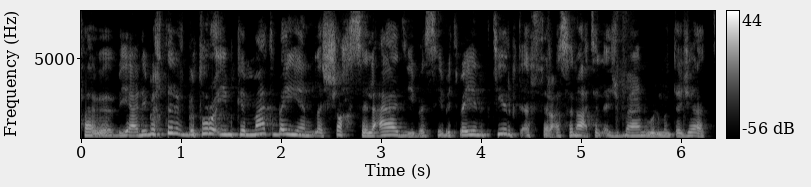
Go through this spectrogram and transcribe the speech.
فيعني بيختلف بطرق يمكن ما تبين للشخص العادي بس هي بتبين كثير بتأثر على صناعة الأجبان والمنتجات.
